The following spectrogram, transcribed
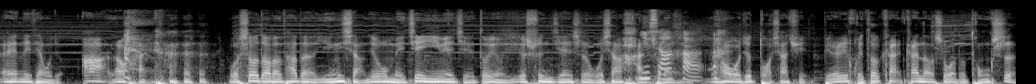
哎，那天我就啊，然后喊，我受到了他的影响，就我每届音乐节都有一个瞬间是我想喊，你想喊然后我就躲下去，别人一回头看，看到是我的同事，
